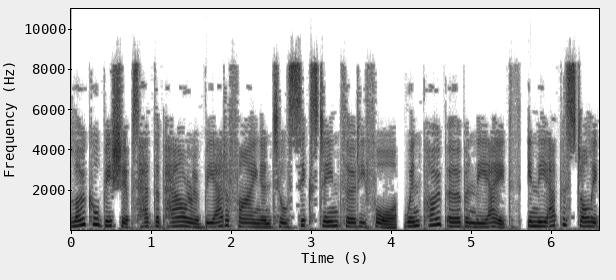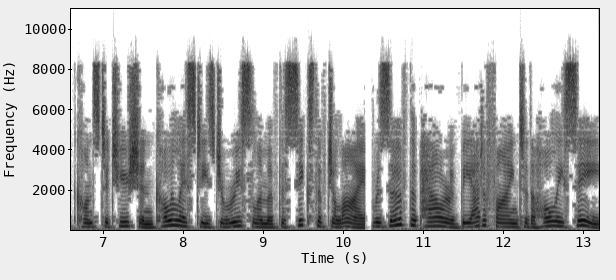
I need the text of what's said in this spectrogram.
Local bishops had the power of beatifying until 1634, when Pope Urban VIII, in the Apostolic Constitution Coelestis Jerusalem of 6 July, reserved the power of beatifying to the Holy See.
